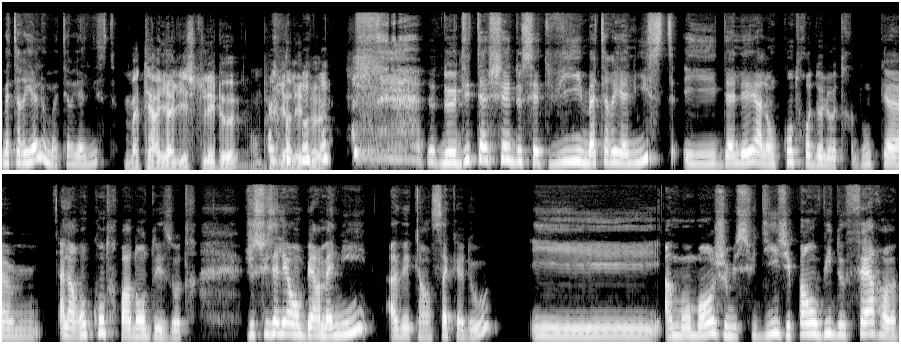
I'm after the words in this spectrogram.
Matérielle ou matérialiste? Matérialiste, les deux, on peut dire les deux. de détacher de cette vie matérialiste et d'aller à l'encontre de l'autre. Donc, à la rencontre, pardon, des autres. Je suis allée en Birmanie avec un sac à dos et à un moment, je me suis dit, j'ai pas envie de faire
